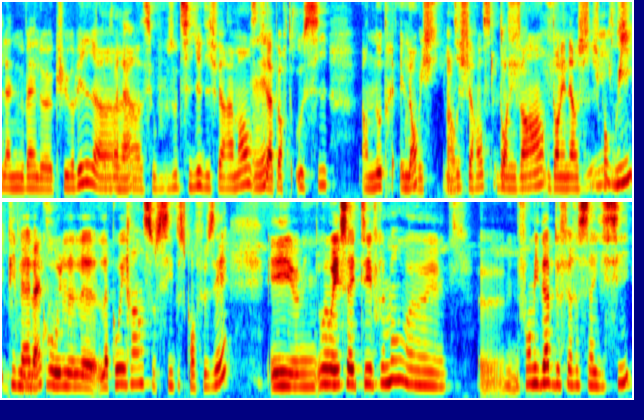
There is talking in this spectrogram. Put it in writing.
la nouvelle euh, cuverie. Euh, voilà. si vous outillez différemment, ce qui mmh. apporte aussi un autre élan, une ah différence dans les vins, dans l'énergie, oui, je pense. Oui, puis la, la, la, cohérence aussi de ce qu'on faisait. Et oui, oui, ça a été vraiment formidable de faire ça ici.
